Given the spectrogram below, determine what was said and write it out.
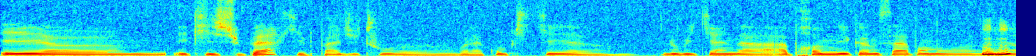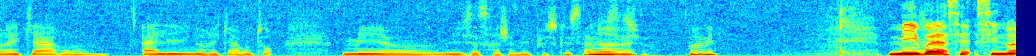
Et, euh, et qui est super, qui est pas du tout euh, voilà, compliqué euh, le week-end à, à promener comme ça pendant euh, Mhm. une heure et quart, aller une heure et quart retour. Mais, mais ça sera jamais plus que ça, Ouais, c'est ouais. sûr. Mais voilà, c'est c'est une-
